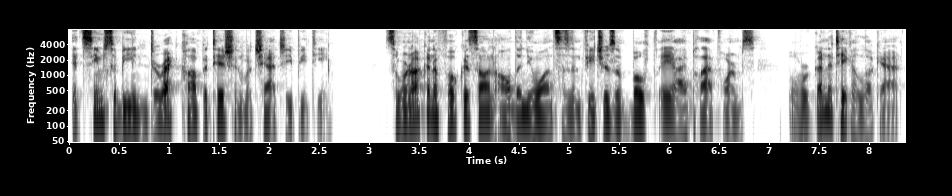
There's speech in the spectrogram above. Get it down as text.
it seems to be in direct competition with ChatGPT. So we're not going to focus on all the nuances and features of both AI platforms, but we're going to take a look at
